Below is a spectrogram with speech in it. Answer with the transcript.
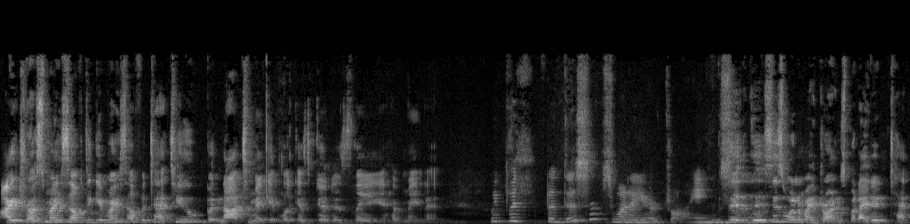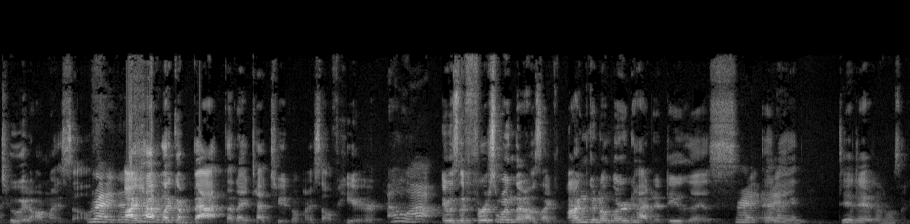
I trust myself to give myself a tattoo, but not to make it look as good as they have made it. Wait, but but this is one of your drawings. Th- this is one of my drawings, but I didn't tattoo it on myself. right. I have true. like a bat that I tattooed on myself here. Oh wow. It was the first one that I was like, I'm gonna learn how to do this, Right. and right. I did it, and I was like,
